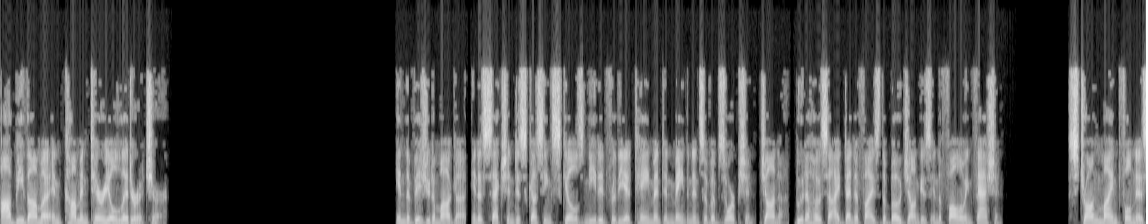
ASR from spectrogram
Abhidhamma and commentarial literature In the Visuddhimagga, in a section discussing skills needed for the attainment and maintenance of absorption jhana, Buddhaghosa identifies the bojjhangas in the following fashion. Strong mindfulness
